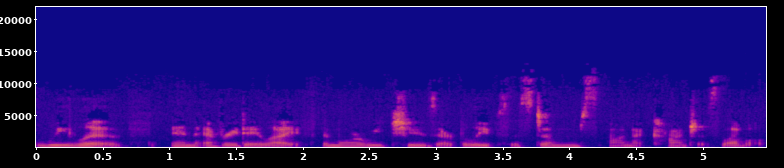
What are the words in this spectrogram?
we live in everyday life, the more we choose our belief systems on a conscious level.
